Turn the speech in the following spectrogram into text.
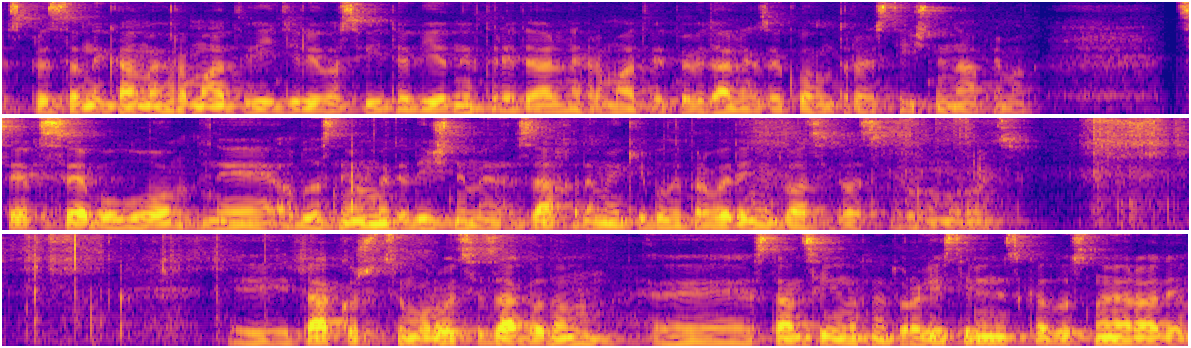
з представниками громад, відділів освіти, об'єднаних територіальних громад, відповідальних за еколого-терористичний напрямок. Це все було е, обласними методичними заходами, які були проведені в 2022 році. І також в цьому році закладом е, станції юних натуралістів Рівненської обласної ради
